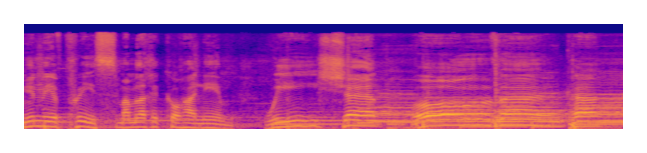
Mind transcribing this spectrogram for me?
Community of priests, Mamlechet Kohanim, we shall overcome.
